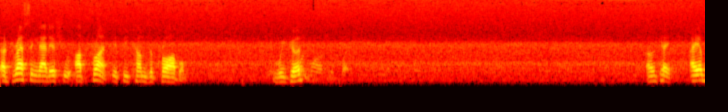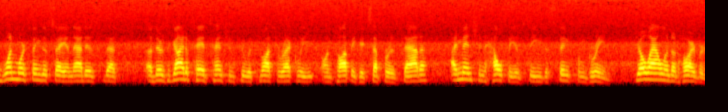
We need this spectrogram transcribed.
addressing that issue up front. It becomes a problem. We good? Okay. I have one more thing to say, and that is that uh, there's a guy to pay attention to. It's not directly on topic except for his data. I mentioned healthy as being distinct from green. Joe Allen at Harvard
